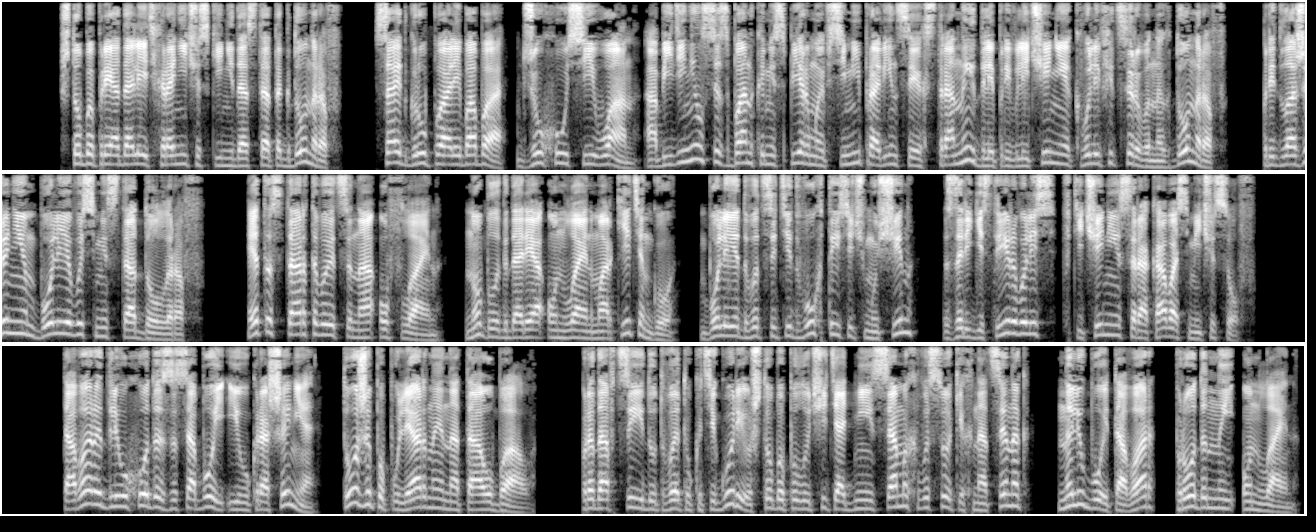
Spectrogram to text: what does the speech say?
Чтобы преодолеть хронический недостаток доноров, сайт группы Alibaba Juhu C1 объединился с банками спермы в семи провинциях страны для привлечения квалифицированных доноров предложением более 800 долларов. Это стартовая цена офлайн, но благодаря онлайн-маркетингу более 22 тысяч мужчин зарегистрировались в течение 48 часов. Товары для ухода за собой и украшения тоже популярны на Taobao. Продавцы идут в эту категорию, чтобы получить одни из самых высоких наценок на любой товар, проданный онлайн.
